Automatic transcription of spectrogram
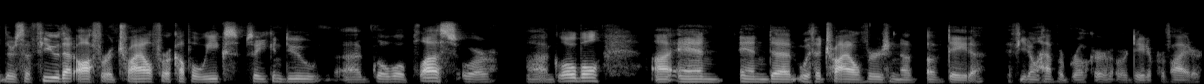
there's a few that offer a trial for a couple weeks, so you can do Global Plus or Global uh, and and uh, with a trial version of, of data if you don't have a broker or data provider.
